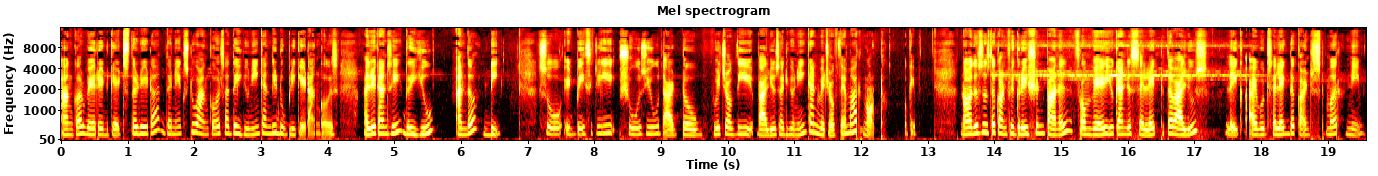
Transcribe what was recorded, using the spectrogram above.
anchor where it gets the data. The next two anchors are the unique and the duplicate anchors. As you can see the u and the d so it basically shows you that uh, which of the values are unique and which of them are not. Okay. Now this is the configuration panel from where you can just select the values. Like i would select the customer name.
